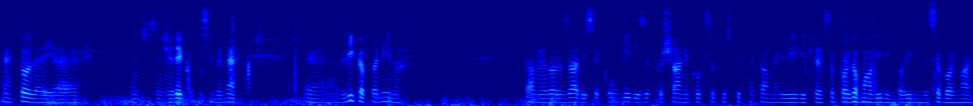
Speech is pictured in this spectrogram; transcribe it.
Ne, tole je, ne če sem že rekel, mislim, da ne, velika planina. Tamle dol v zadnji se kum vidi, zdaj vprašanje, koliko se to spet na kameri vidi, ker jaz to pol doma vidim, pa vidim, da se bolj malo.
